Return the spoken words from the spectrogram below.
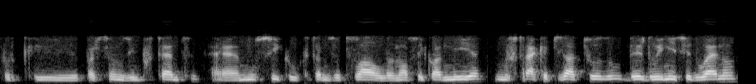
porque pareceu-nos importante, eh, no ciclo que estamos atual da nossa economia, mostrar que, apesar de tudo, desde o início do ano,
